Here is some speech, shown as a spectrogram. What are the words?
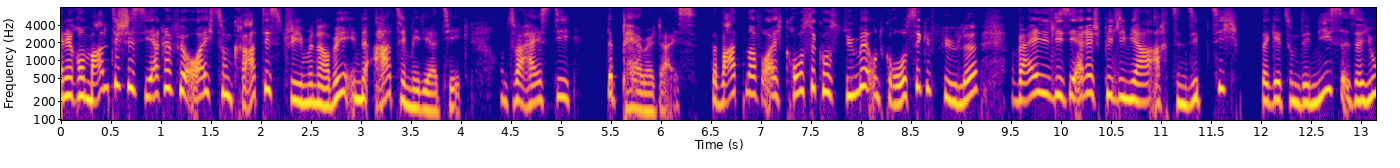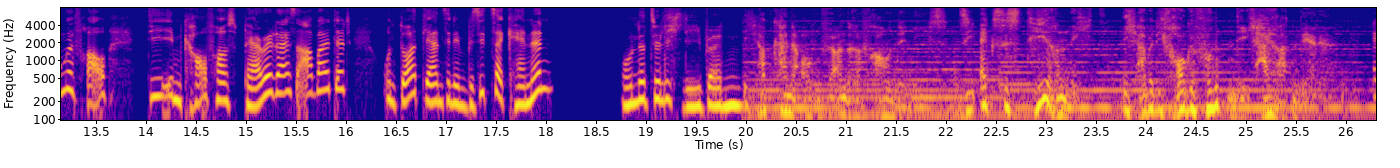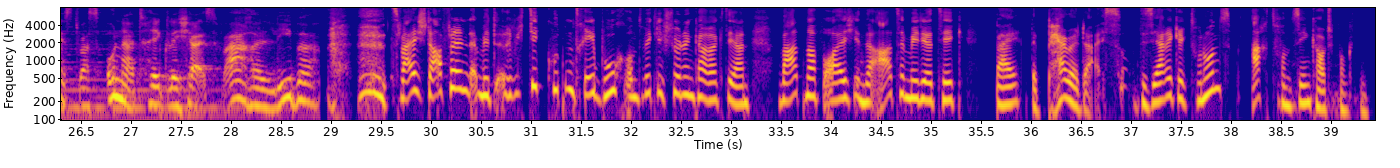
Eine romantische Serie für euch zum Gratis-Streamen habe ich in der Arte-Mediathek. Und zwar heißt die The Paradise. Da warten auf euch große Kostüme und große Gefühle, weil die Serie spielt im Jahr 1870. Da geht es um Denise, ist eine junge Frau, die im Kaufhaus Paradise arbeitet und dort lernt sie den Besitzer kennen und natürlich lieben. Ich habe keine Augen für andere Frauen, Denise. Sie existieren nicht. Ich habe die Frau gefunden, die ich heiraten werde. Ist was unerträglicher als wahre Liebe. Zwei Staffeln mit richtig gutem Drehbuch und wirklich schönen Charakteren warten auf euch in der Arte Mediathek bei The Paradise. Und die Serie kriegt von uns 8 von 10 Couchpunkten.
